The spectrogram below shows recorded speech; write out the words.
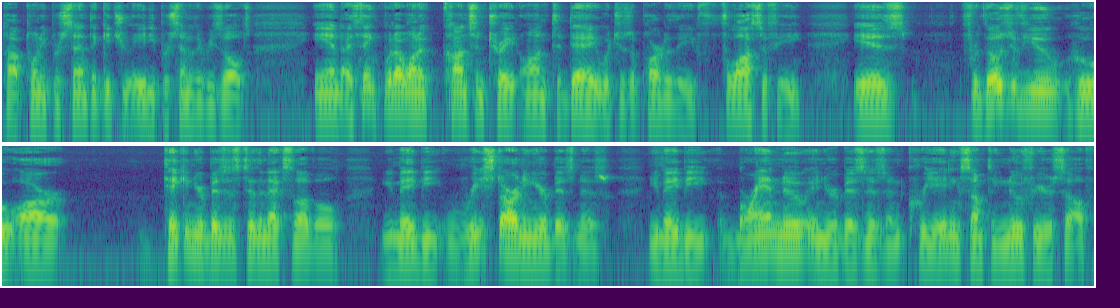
top 20% that gets you 80% of the results. And I think what I want to concentrate on today, which is a part of the philosophy, is for those of you who are taking your business to the next level, you may be restarting your business you may be brand new in your business and creating something new for yourself.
